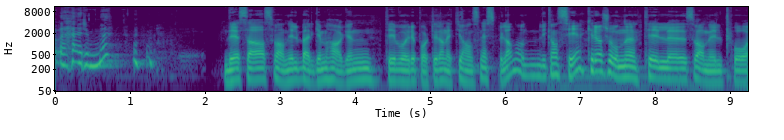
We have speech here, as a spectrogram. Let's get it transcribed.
å herme. Det sa Svanhild Bergem Hagen til vår reporter Anette Johansen Espeland. Og vi kan se kreasjonene til Svanhild på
